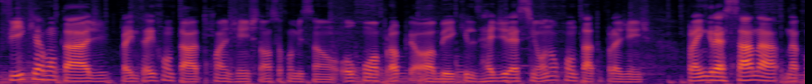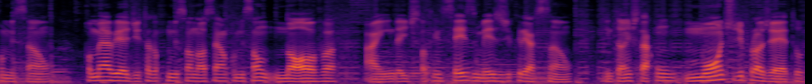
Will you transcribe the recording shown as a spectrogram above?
fique à vontade para entrar em contato com a gente da nossa comissão ou com a própria OAB, que eles redirecionam o contato para a gente para ingressar na, na comissão. Como eu havia dito, a comissão nossa é uma comissão nova ainda, a gente só tem seis meses de criação. Então a gente está com um monte de projeto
